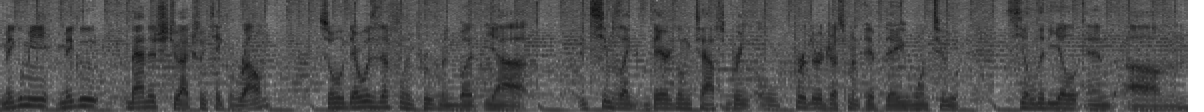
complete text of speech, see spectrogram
Megumi Megu managed to actually take a round, so there was definitely improvement. But yeah, it seems like they're going to have to bring a further adjustment if they want to seal the deal and um,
